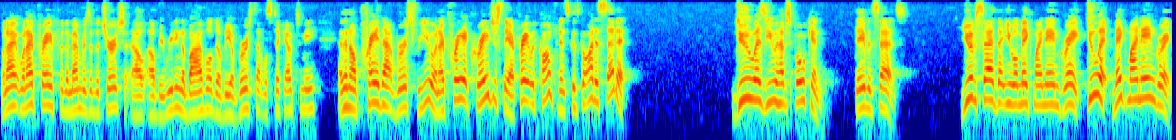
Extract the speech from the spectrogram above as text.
When I, when I pray for the members of the church, I'll, I'll be reading the Bible. There'll be a verse that will stick out to me. And then I'll pray that verse for you. And I pray it courageously. I pray it with confidence because God has said it. Do as you have spoken, David says. You have said that you will make my name great. Do it. Make my name great.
